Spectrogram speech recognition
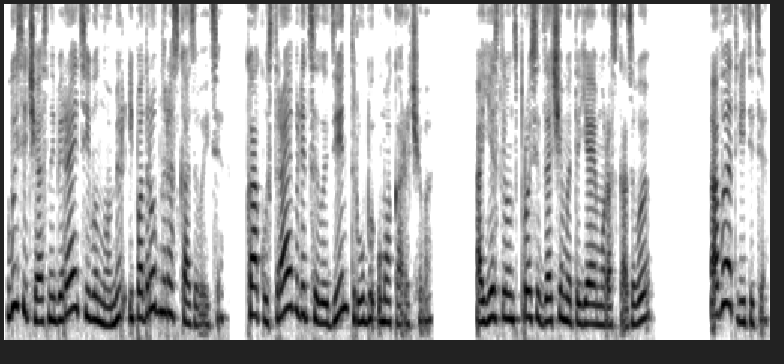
Вы сейчас набираете его номер и подробно рассказываете, как устраивали целый день трубы у Макарычева. А если он спросит, зачем это я ему рассказываю? А вы ответите,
